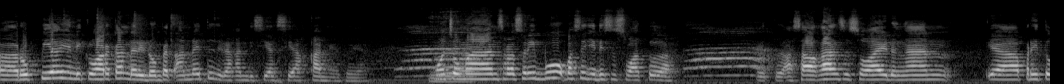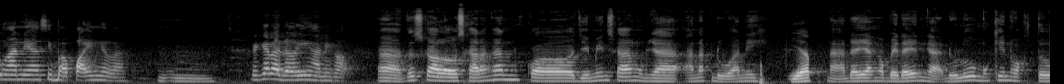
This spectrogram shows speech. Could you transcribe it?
uh, rupiah yang dikeluarkan dari dompet anda itu tidak akan disia-siakan gitu ya. Mau cuman seratus ribu pasti jadi sesuatu lah. Gitu. Asalkan sesuai dengan ya perhitungannya si bapak ini lah. Mm-mm. Kira-kira ada lagi nggak nih kak? Nah, terus kalau sekarang kan Ko Jimin sekarang punya anak dua nih. yap Nah, ada yang ngebedain nggak? Dulu mungkin waktu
